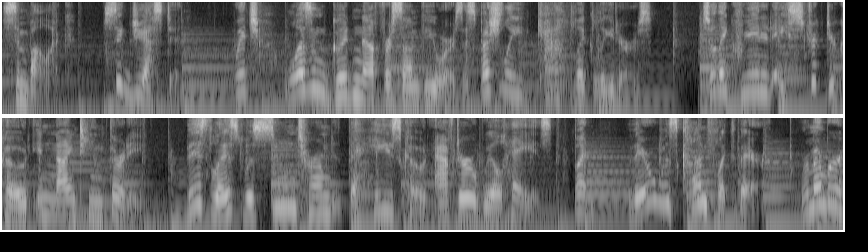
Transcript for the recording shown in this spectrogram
symbolic, suggested, which wasn't good enough for some viewers, especially Catholic leaders. So they created a stricter code in 1930. This list was soon termed the Hays Code after Will Hays, but there was conflict there. Remember,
